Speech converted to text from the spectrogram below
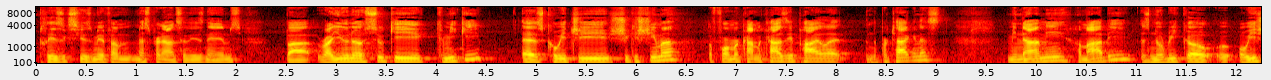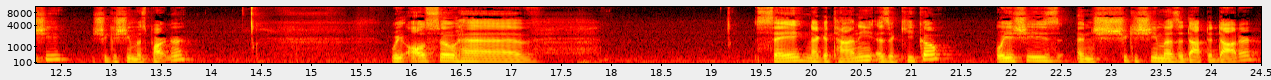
please excuse me if I'm mispronouncing these names, but Ryunosuke Kamiki as Koichi Shikishima, a former kamikaze pilot and the protagonist. Minami Hamabe as Noriko Oishi, Shikishima's partner. We also have Sei Nagatani as Akiko, Oishi's and Shikishima's adopted daughter.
